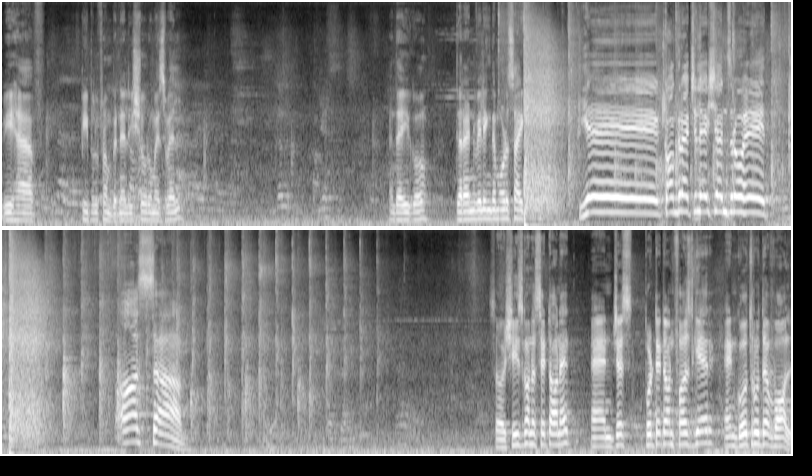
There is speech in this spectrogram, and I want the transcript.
We have people from Benelli showroom as well. And there you go they're unveiling the motorcycle. Yay! Congratulations Rohit. Awesome So she's going to sit on it and just put it on first gear and go through the wall.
